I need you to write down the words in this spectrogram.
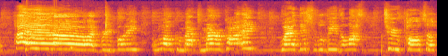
Hello, everybody, and welcome back to Mario Kart 8, where this will be the last two-parter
